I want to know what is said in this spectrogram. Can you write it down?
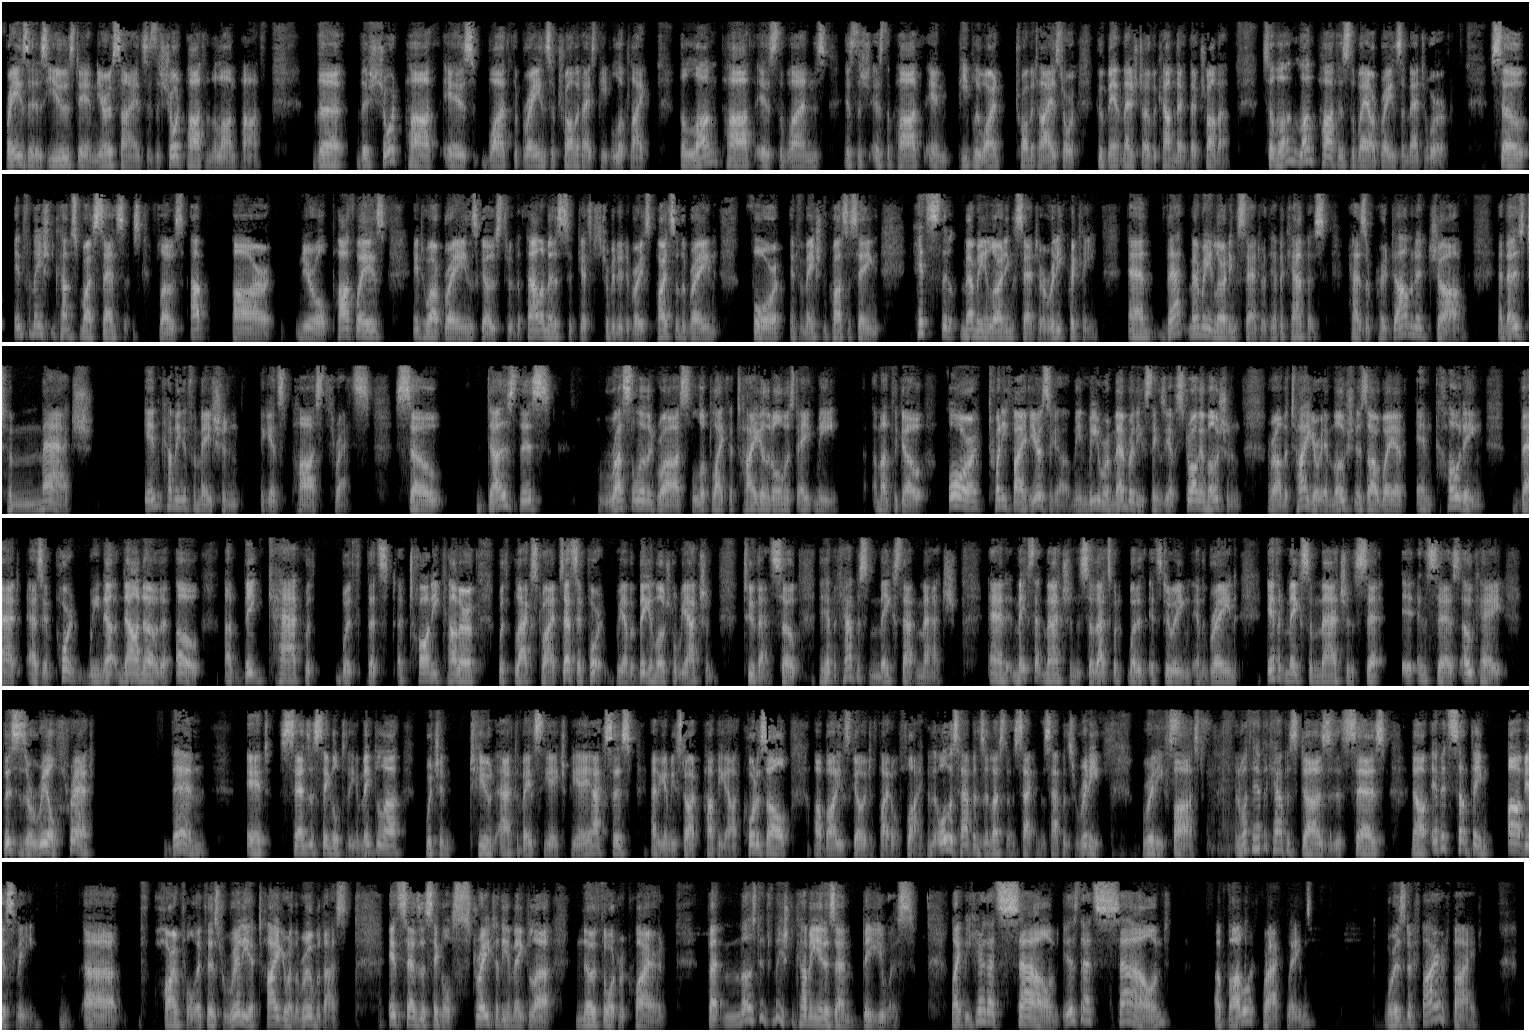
phrases used in neuroscience is the short path and the long path. The, the short path is what the brains of traumatized people look like. The long path is the ones, is the, is the path in people who aren't traumatized or who've managed to overcome their, their trauma. So the long, long path is the way our brains are meant to work. So information comes from our senses, flows up our neural pathways into our brains, goes through the thalamus. It gets distributed to various parts of the brain for information processing hits the memory and learning center really quickly. And that memory and learning center, the hippocampus, has a predominant job, and that is to match incoming information against past threats. So does this rustle in the grass looked like the tiger that almost ate me a month ago? or 25 years ago. I mean, we remember these things. We have strong emotion around the tiger. Emotion is our way of encoding that as important. We now know that, oh, a big cat with with that's a tawny color with black stripes. That's important. We have a big emotional reaction to that. So the hippocampus makes that match and it makes that match. And so that's what, what it's doing in the brain. If it makes a match and set and says, okay, this is a real threat, then it sends a signal to the amygdala, which in tune activates the HPA axis. And again, we start pumping out cortisol. Our bodies go into fight or flight. And all this happens in less than a second. This happens really, really fast. And what the hippocampus does is it says, now, if it's something obviously, uh, harmful. If there's really a tiger in the room with us, it sends a signal straight to the amygdala, no thought required but most information coming in is ambiguous. Like we hear that sound. Is that sound a bottle of crackling or is it a firefight?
